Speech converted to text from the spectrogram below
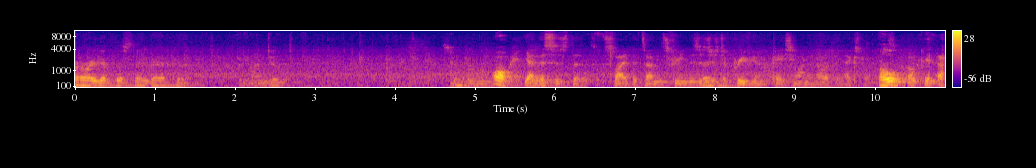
How do I get this thing back to? What do you want to do? Oh, yeah, this is the slide that's on the screen. This is just a preview in case you want to know what the next one is. Oh, okay.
